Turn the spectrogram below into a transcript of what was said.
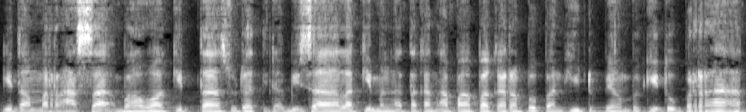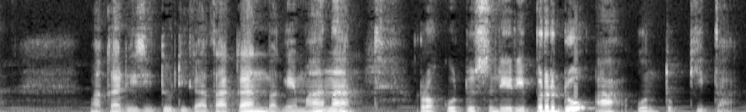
Kita merasa bahwa kita sudah tidak bisa lagi mengatakan apa-apa karena beban hidup yang begitu berat. Maka di situ dikatakan bagaimana Roh Kudus sendiri berdoa untuk kita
